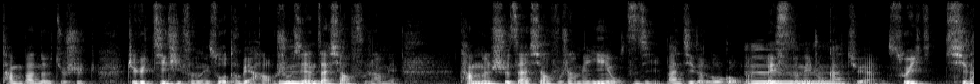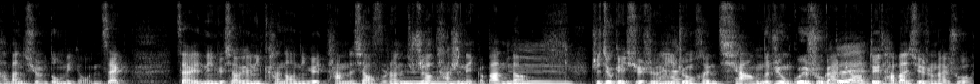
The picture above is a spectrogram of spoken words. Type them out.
他们班的就是这个集体氛围做的特别好。首先嗯在校服上面，他们是在校服上面印有自己班级的 logo 的，类似的那种感觉，所以其他班的学生都没有。你在在那个校园里看到那个他们的校服上，你就知道他是哪个班的，嗯这就给学生一种很强的这种归属感，你知道？对于他班学生来说，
